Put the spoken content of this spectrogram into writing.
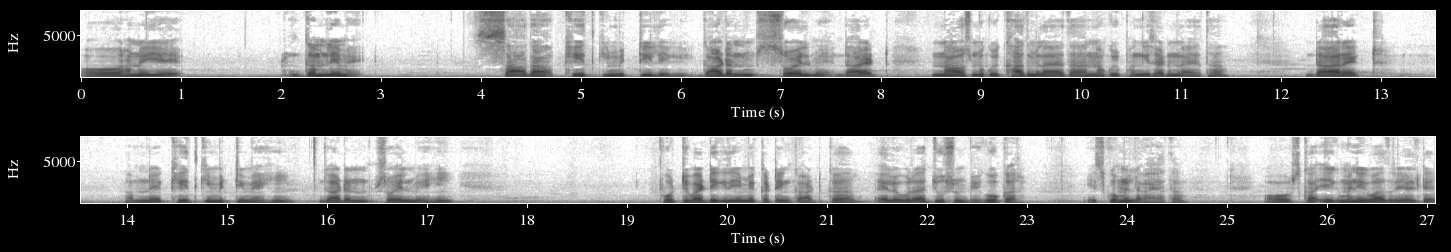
और हमने ये गमले में सादा खेत की मिट्टी ले गई। गार्डन सॉइल में डायरेक्ट ना उसमें कोई खाद मिलाया था, ना कोई फंगी साइड मिलाया था। डायरेक्ट हमने खेत की मिट्टी में ही, गार्डन सॉइल में ही फोर्टी फाइव डिग्री में कटिंग काट कर एलोवेरा जूस में भिगो कर इसको हमने लगाया था। और उसका एक महीने के बाद रिज़ल्ट है।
